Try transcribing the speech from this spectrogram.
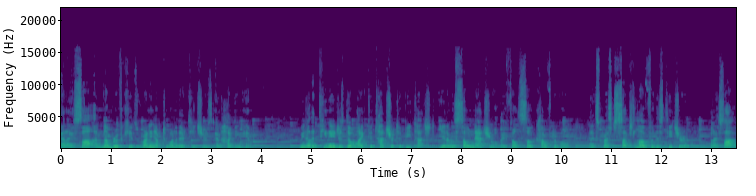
and I saw a number of kids running up to one of their teachers and hugging him. We know that teenagers don't like to touch or to be touched, yet it was so natural, they felt so comfortable and expressed such love for this teacher that I saw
